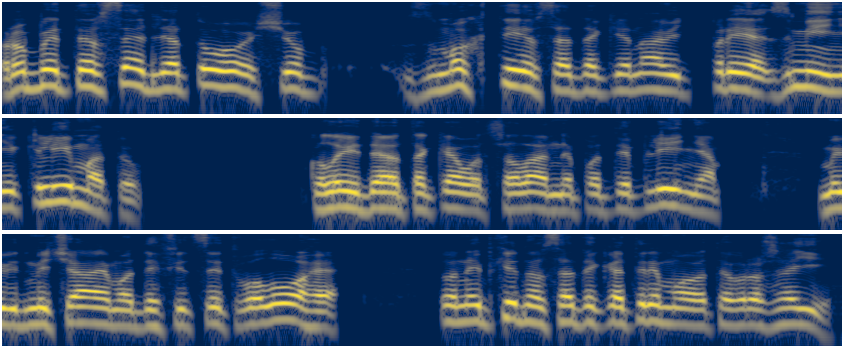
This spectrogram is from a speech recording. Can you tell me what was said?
Робити все для того, щоб змогти все-таки навіть при зміні клімату, коли йде таке от шалене потепління, ми відмічаємо дефіцит вологи, то необхідно все-таки отримувати врожаї.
